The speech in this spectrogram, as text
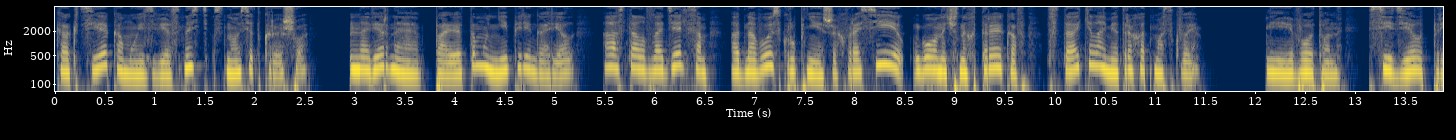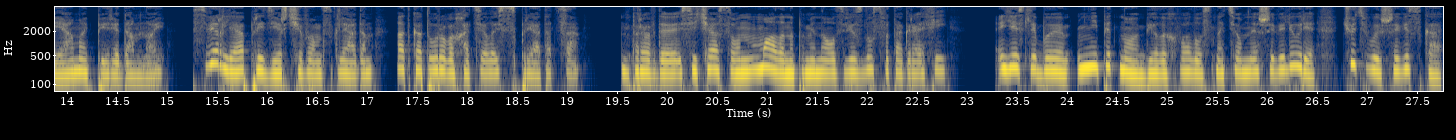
как те, кому известность сносит крышу. Наверное, поэтому не перегорел, а стал владельцем одного из крупнейших в России гоночных треков в ста километрах от Москвы. И вот он сидел прямо передо мной, сверля придирчивым взглядом, от которого хотелось спрятаться. Правда, сейчас он мало напоминал звезду с фотографий. Если бы не пятно белых волос на темной шевелюре чуть выше виска,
